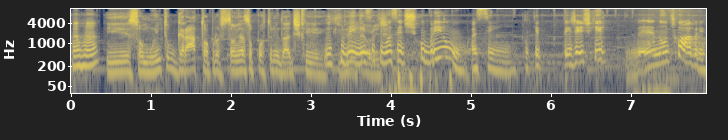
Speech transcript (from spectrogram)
Uhum. E sou muito grato à profissão e às oportunidades que. E que, que delícia que você descobriu, assim. Porque tem gente que é, não descobre.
